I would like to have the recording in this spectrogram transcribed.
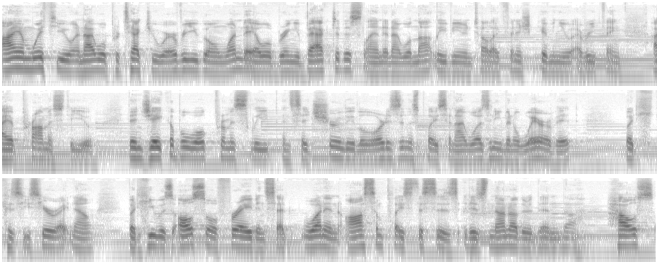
I am with you and I will protect you wherever you go. And one day I will bring you back to this land and I will not leave you until I finish giving you everything I have promised to you. Then Jacob awoke from his sleep and said, Surely the Lord is in this place. And I wasn't even aware of it, but because he, he's here right now. But he was also afraid and said, What an awesome place this is. It is none other than the house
